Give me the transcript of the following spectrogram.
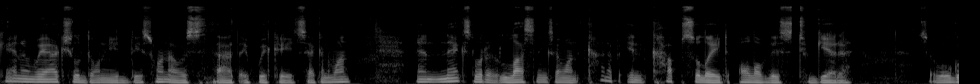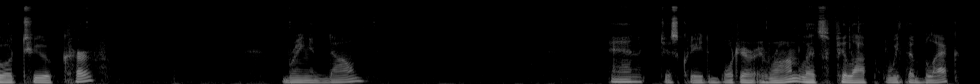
Okay, and we actually don't need this one. I was thought if we create second one. And next, what are the last things I want kind of encapsulate all of this together. So we'll go to curve, bring it down, and just create border around let's fill up with the black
